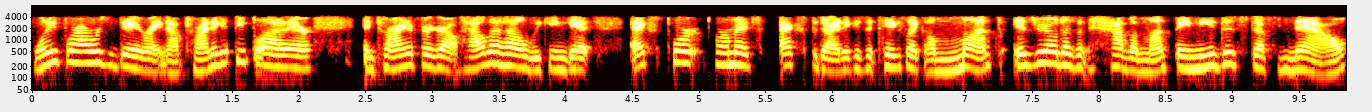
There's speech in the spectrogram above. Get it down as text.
24 hours a day right now, trying to get people out of there and trying to figure out how the hell we can get export permits expedited because it takes like a month. Israel doesn't have a month. They need this stuff now.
